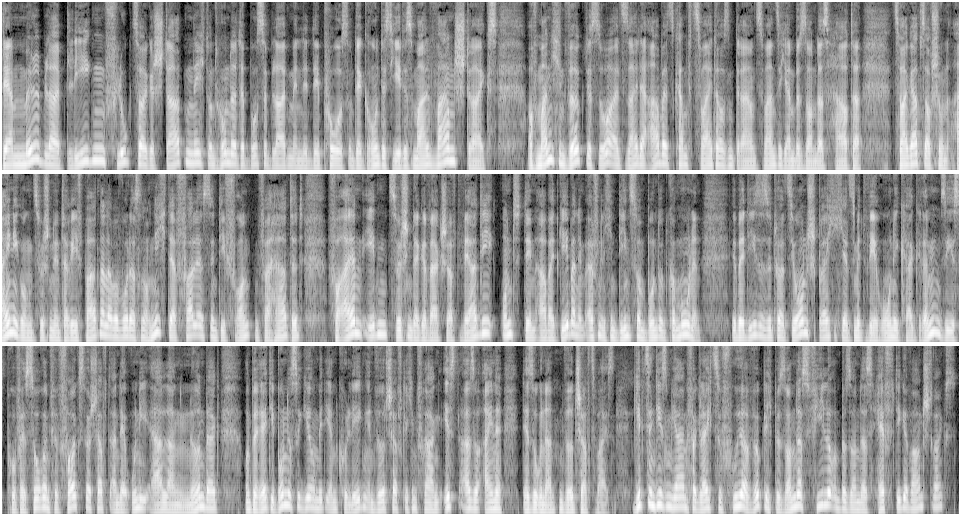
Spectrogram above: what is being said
Der Müll bleibt liegen, Flugzeuge starten nicht und hunderte Busse bleiben in den Depots. Und der Grund ist jedes Mal Warnstreiks. Auf manchen wirkt es so, als sei der Arbeitskampf 2023 ein besonders harter. Zwar gab es auch schon Einigungen zwischen den Tarifpartnern, aber wo das noch nicht der Fall ist, sind die Fronten verhärtet. Vor allem eben zwischen der Gewerkschaft Verdi und den Arbeitgebern im öffentlichen Dienst von Bund und Kommunen. Über diese Situation spreche ich jetzt mit Veronika Grimm. Sie ist Professorin für Volks Volkswirtschaft an der Uni Erlangen-Nürnberg und berät die Bundesregierung mit ihren Kollegen in wirtschaftlichen Fragen, ist also eine der sogenannten Wirtschaftsweisen. Gibt es in diesem Jahr im Vergleich zu früher wirklich besonders viele und besonders heftige Warnstreiks?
